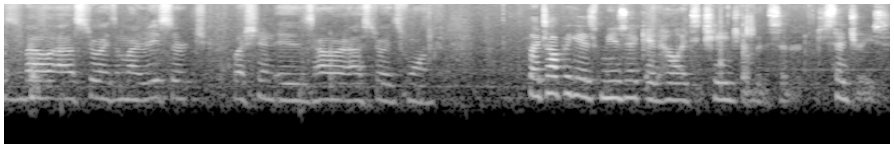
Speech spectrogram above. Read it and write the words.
is about asteroids, and my research question is how are asteroids formed? My topic is music and how it's changed over the centuries.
